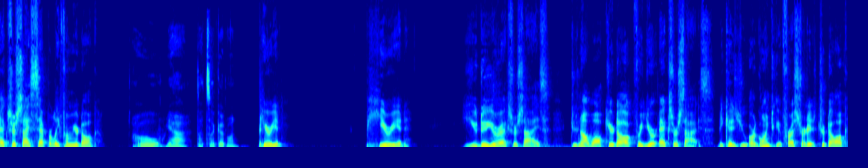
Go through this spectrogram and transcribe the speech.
exercise separately from your dog. Oh yeah, that's a good one. Period. Period. You do your exercise. Do not walk your dog for your exercise because you are going to get frustrated at your dog.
